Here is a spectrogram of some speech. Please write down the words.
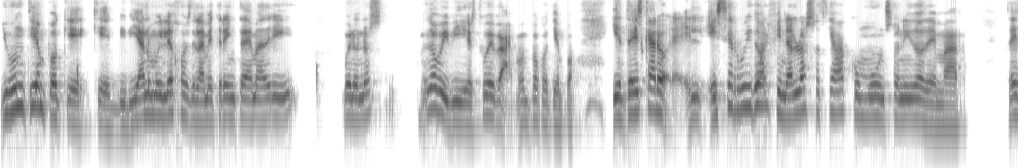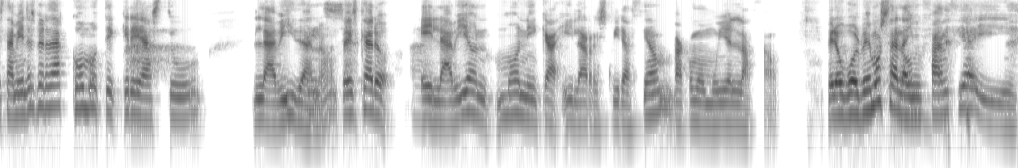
yo hubo un tiempo que, que vivía muy lejos de la M30 de Madrid, bueno, no, no viví, estuve muy poco tiempo. Y entonces, claro, ese ruido al final lo asociaba como un sonido de mar. Entonces, también es verdad cómo te creas ah. tú la vida, ¿no? Entonces, claro, el avión, Mónica y la respiración va como muy enlazado. Pero volvemos a la infancia y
